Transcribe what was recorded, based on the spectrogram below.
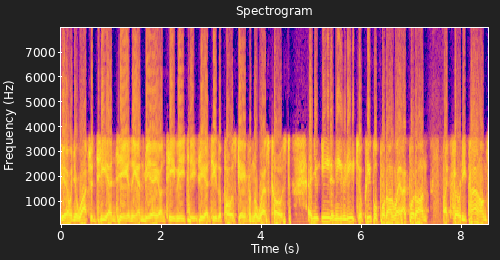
you know, when you're watching TNT and the NBA on TV, TNT, the post game from the West Coast, and you eat and eat and eat. So people put on weight. I put on like 30 pounds,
